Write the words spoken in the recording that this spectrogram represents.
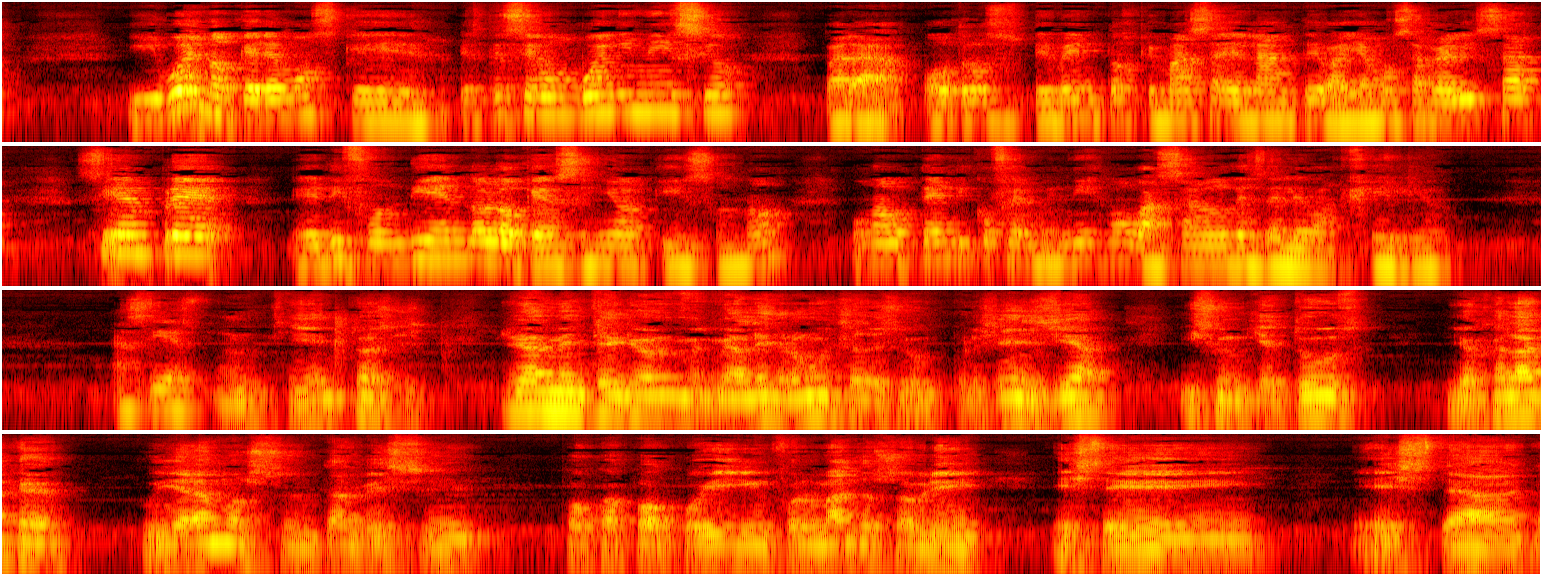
Y bueno, queremos que este sea un buen inicio para otros eventos que más adelante vayamos a realizar. Siempre eh, difundiendo lo que el Señor quiso, ¿no? Un auténtico feminismo basado desde el Evangelio. Así es. Entonces, realmente yo me alegro mucho de su presencia y su inquietud y ojalá que pudiéramos eh, tal vez eh, poco a poco ir informando sobre este, esta,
